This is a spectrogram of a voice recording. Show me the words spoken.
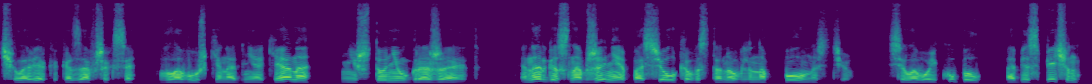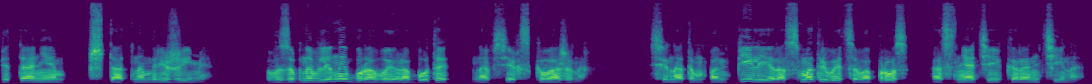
человек, оказавшихся в ловушке на дне океана, ничто не угрожает. Энергоснабжение поселка восстановлено полностью. Силовой купол обеспечен питанием в штатном режиме. Возобновлены буровые работы на всех скважинах. Сенатом Помпилии рассматривается вопрос о снятии карантина.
